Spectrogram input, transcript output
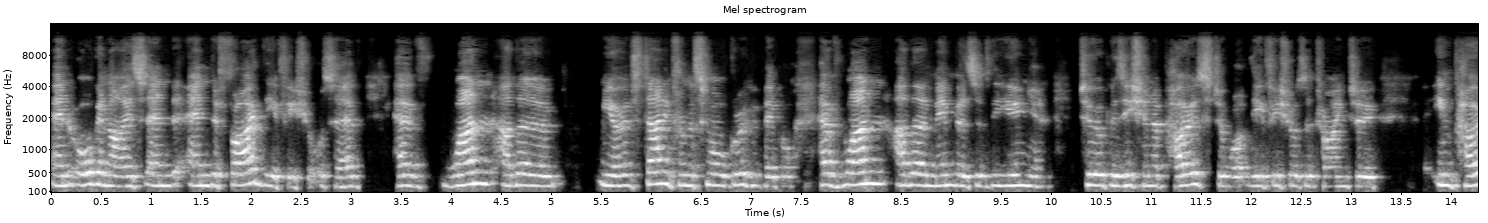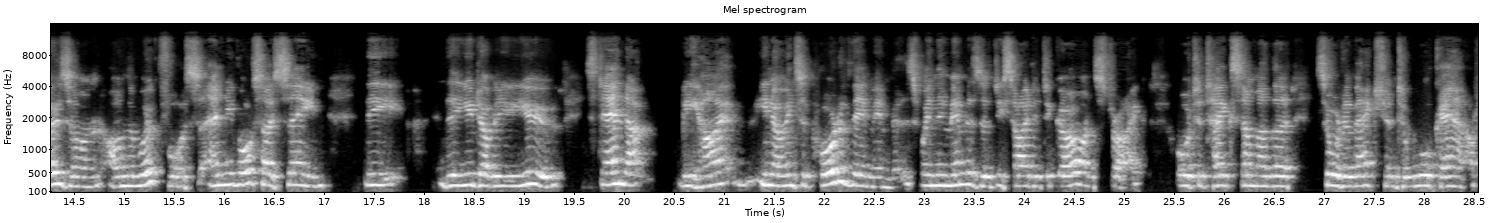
and organised and, and defied the officials, have, have one other, you know, starting from a small group of people, have won other members of the union to a position opposed to what the officials are trying to impose on, on the workforce. And you've also seen the, the UWU stand up behind, you know, in support of their members when their members have decided to go on strike or to take some other sort of action to walk out.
